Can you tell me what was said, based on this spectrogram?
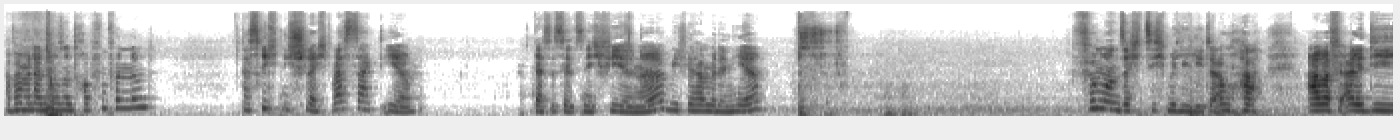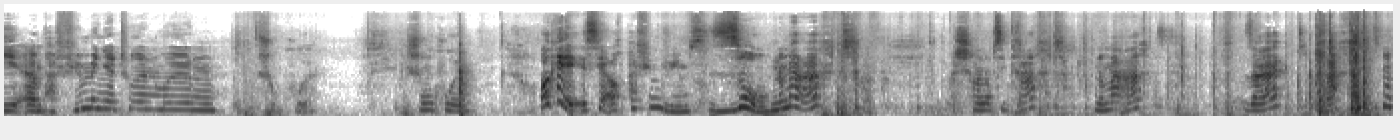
Aber wenn man dann nur so einen Tropfen von nimmt, das riecht nicht schlecht. Was sagt ihr? Das ist jetzt nicht viel, ne? Wie viel haben wir denn hier? 65 Milliliter. Aber für alle, die ähm, Parfümminiaturen mögen, schon cool. Schon cool. Okay, ist ja auch Parfüm Dreams. So, Nummer 8. Mal schauen, ob sie kracht. Nummer 8 sagt, sagt,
